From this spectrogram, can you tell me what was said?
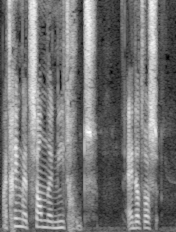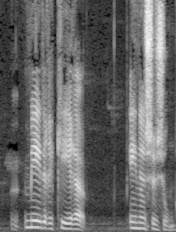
Maar het ging met Sander niet goed. En dat was meerdere keren in een seizoen.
